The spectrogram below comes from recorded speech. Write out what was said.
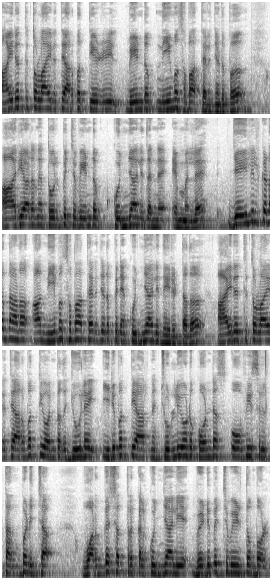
ആയിരത്തി തൊള്ളായിരത്തി അറുപത്തിയേഴിൽ വീണ്ടും നിയമസഭാ തെരഞ്ഞെടുപ്പ്. ആര്യാടനെ തോൽപ്പിച്ച് വീണ്ടും കുഞ്ഞാലി തന്നെ എം എൽ എ. ജയിലിൽ കിടന്നാണ് ആ നിയമസഭാ തെരഞ്ഞെടുപ്പിനെ കുഞ്ഞാലി നേരിട്ടത്. ആയിരത്തി തൊള്ളായിരത്തി അറുപത്തി ഒൻപത് ജൂലൈ ഇരുപത്തിയാറിന് ചുള്ളിയോട് കോൺഗ്രസ് ഓഫീസിൽ തമ്പടിച്ച വർഗശത്രുക്കൾ കുഞ്ഞാലിയെ വെടിവെച്ച് വീഴ്ത്തുമ്പോൾ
